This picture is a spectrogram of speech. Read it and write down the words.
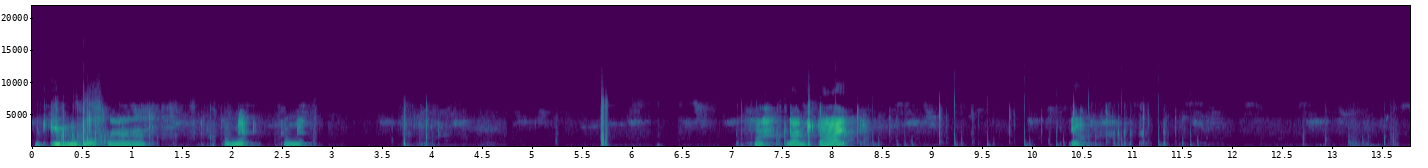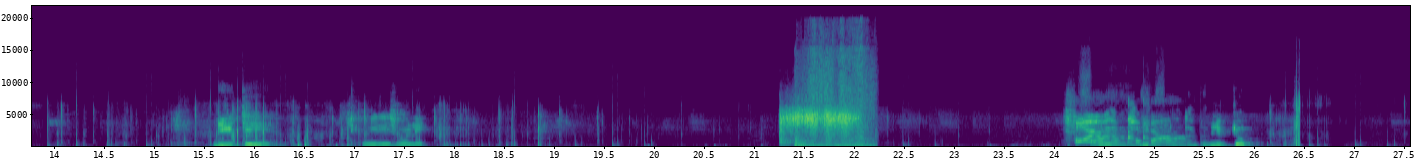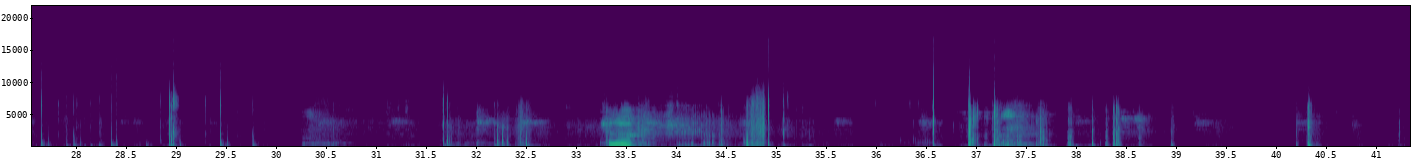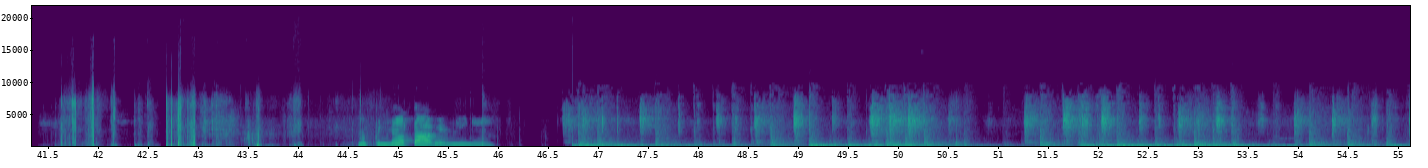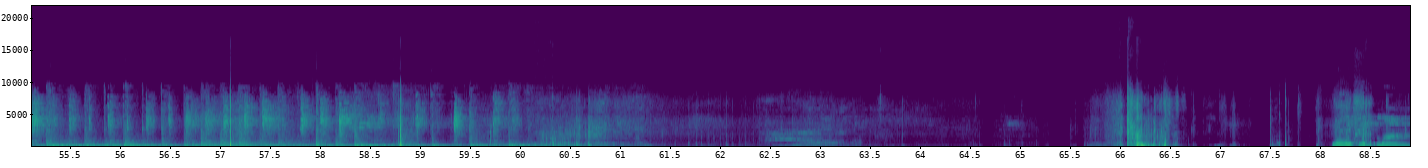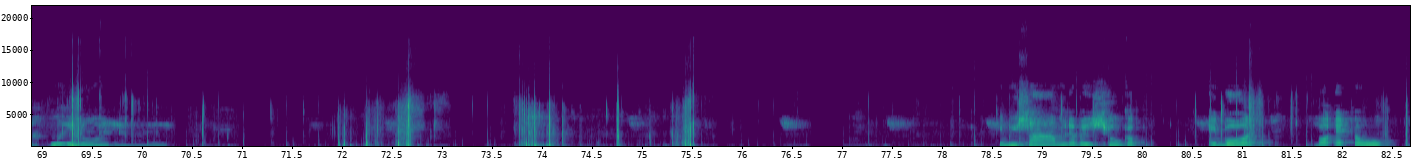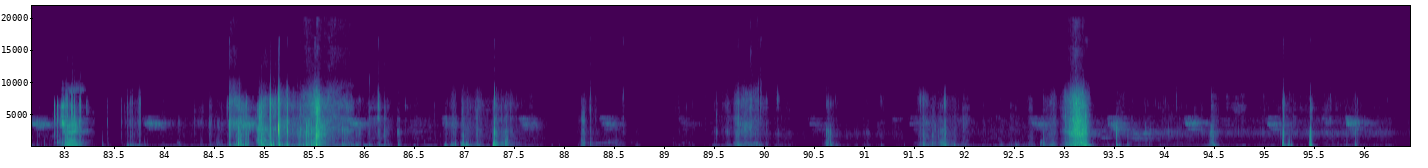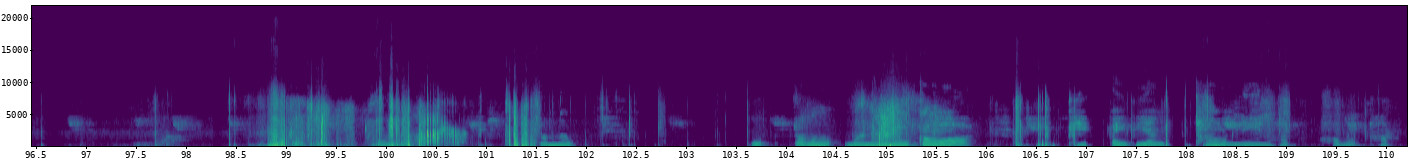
ปิดเกมโรบอกนะ ตรงเนี้ย ตรงเนี้ย มาดันซ้ายเดี๋ยว ดีเจมีดีโชว์เล็ก Fire them confirmed. รีบจบชนะ มันเป็นหน้าตาแบบนี้นะโลเพชรมาไม่น้อยเลยอีพีสามเดี๋ยวไปสู้กับไอ้บอสบอสเอตโตใช่สำหรับสำหรับวันนี้ก็พิไปเพียง เท่านี้นะครับคอมเมนต์ครับ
